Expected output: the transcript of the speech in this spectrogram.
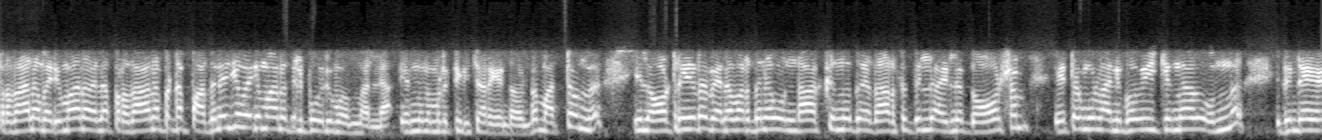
പ്രധാന വരുമാനമല്ല പ്രധാനപ്പെട്ട പതിനഞ്ച് വരുമാനത്തിൽ പോലും ഒന്നല്ല എന്ന് നമ്മൾ തിരിച്ചറിയേണ്ടതുണ്ട്. മറ്റൊന്ന് ഈ ലോട്ടറിയുടെ വിലവർധന ഉണ്ടാക്കുന്നത് യഥാർത്ഥത്തിൽ അതിലെ ദോഷം ഏറ്റവും കൂടുതൽ അനുഭവിക്കുന്ന ഒന്ന് ഇതിന്റെ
